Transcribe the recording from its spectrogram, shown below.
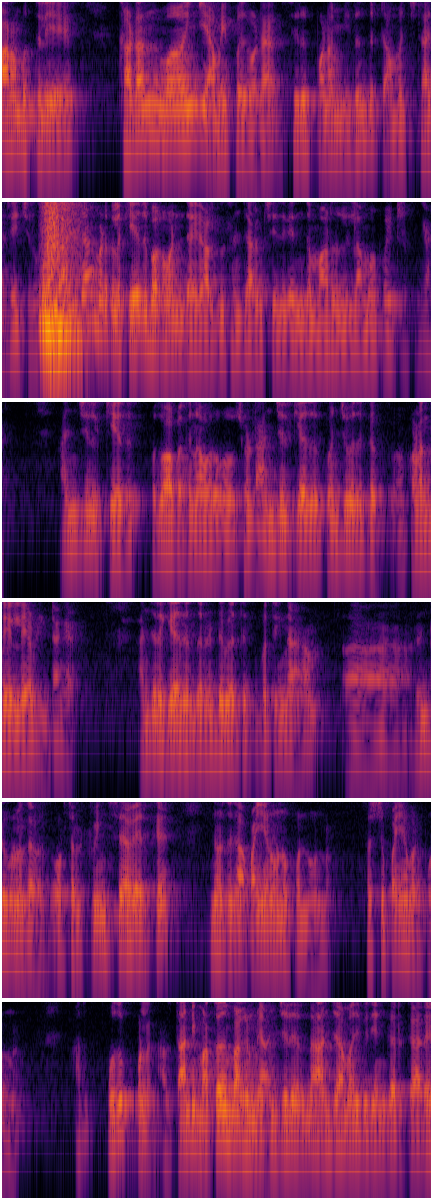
ஆரம்பத்திலேயே கடன் வாங்கி அமைப்பதை விட சிறு பணம் இருந்துட்டு அமைச்சிட்டா ஜெயிச்சிடும் அஞ்சாம் இடத்துல கேது பகவான் இந்த காலத்தில் சஞ்சாரம் செய்து எந்த மாறுதல் இல்லாமல் போயிட்டுருக்குங்க. அஞ்சில் கேது பொதுவாக பார்த்தீங்கன்னா ஒரு சொல்கிறேன் அஞ்சில் கேது கொஞ்சுவதுக்கு குழந்தை இல்லை அப்படின்ட்டாங்க. அஞ்சில் கேது இருந்து ரெண்டு பேர்த்துக்கு பார்த்திங்கன்னா ரெண்டு குழந்தை இருக்குது ஒருத்தருக்கு ட்வின்ஸாகவே இருக்குது இன்னொருத்தருக்கு பையன் ஒன்று பொண்ணு ஒன்று ஃபஸ்ட்டு பையன் ஒரு பொண்ணு. அது பொதுப்பலன் அதை தாண்டி மற்றதும் பார்க்கணுமே. அஞ்சில் இருந்தால் அஞ்சாம் அதிபதி எங்கே இருக்கார்?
